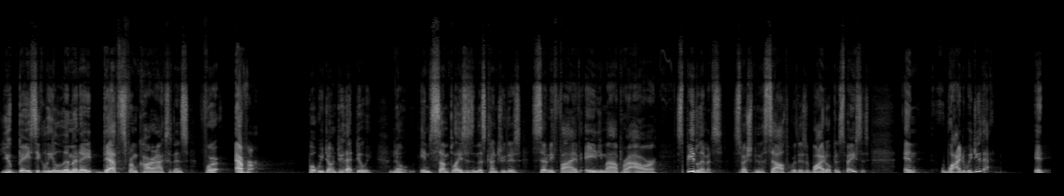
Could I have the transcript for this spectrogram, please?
You basically eliminate deaths from car accidents forever. But we don't do that, do we? No. In some places in this country, there's 75, 80 mile per hour speed limits, especially in the South where there's wide open spaces. And why do we do that? It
